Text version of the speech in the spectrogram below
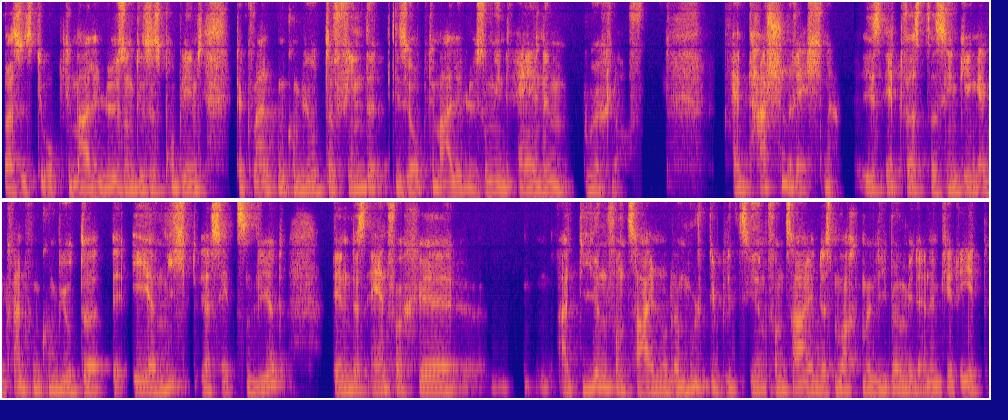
was ist die optimale Lösung dieses Problems. Der Quantencomputer findet diese optimale Lösung in einem Durchlauf. Ein Taschenrechner ist etwas, das hingegen ein Quantencomputer eher nicht ersetzen wird, denn das einfache Addieren von Zahlen oder Multiplizieren von Zahlen, das macht man lieber mit einem Gerät,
